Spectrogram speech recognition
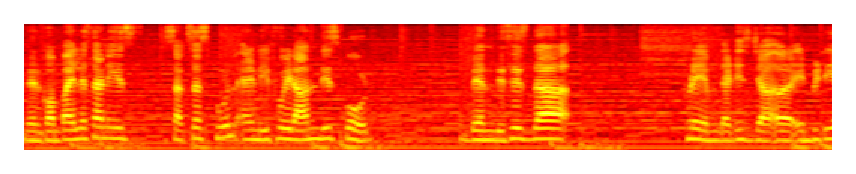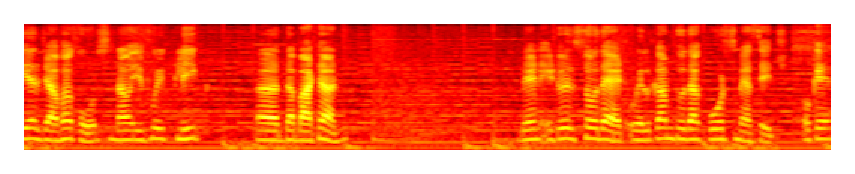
then compilation is successful and if we run this code then this is the frame that is uh, NPTEL Java course. Now if we click uh, the button then it will show that welcome to the course message okay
